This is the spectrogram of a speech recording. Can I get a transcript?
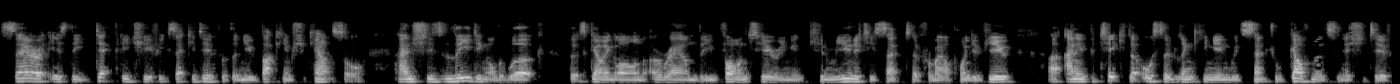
Sarah is the Deputy Chief Executive of the new Buckinghamshire Council, and she's leading on the work that's going on around the volunteering and community sector from our point of view, uh, and in particular also linking in with central government's initiative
